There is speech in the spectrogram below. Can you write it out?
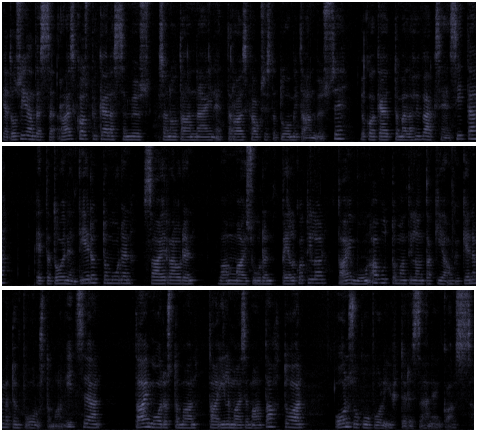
Ja tosiaan tässä raiskauspykälässä myös sanotaan näin, että raiskauksesta tuomitaan myös se, joka käyttämällä hyväkseen sitä, että toinen tiedottomuuden, sairauden vammaisuuden, pelkotilan tai muun avuttoman tilan takia on kykenemätön puolustamaan itseään tai muodostamaan tai ilmaisemaan tahtoaan, on sukupuoliyhteydessä hänen kanssaan.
